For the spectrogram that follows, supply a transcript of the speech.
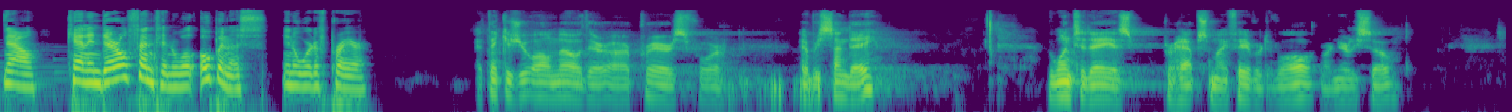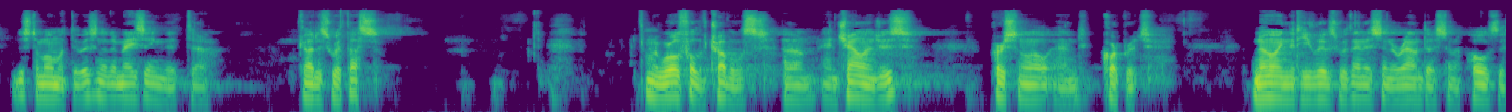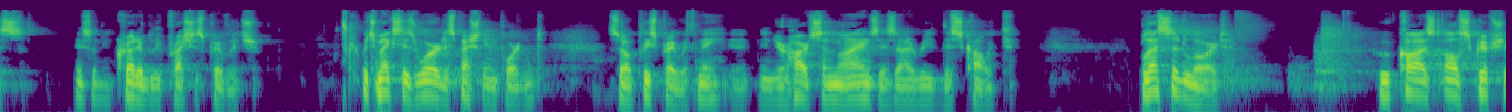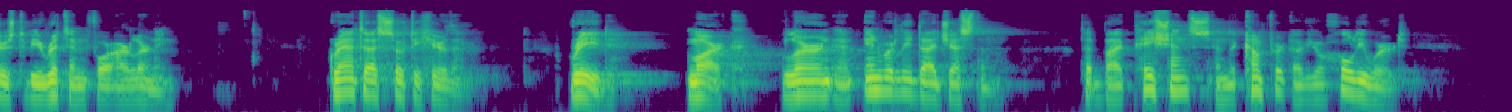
Now, Canon Daryl Fenton will open us in a word of prayer. I think, as you all know, there are prayers for every Sunday. The one today is perhaps my favorite of all, or nearly so. Just a moment, though, isn't it amazing that uh, God is with us? In a world full of troubles um, and challenges, personal and corporate, knowing that He lives within us and around us and upholds us is an incredibly precious privilege, which makes His Word especially important. So please pray with me in your hearts and minds as I read this collect. Blessed Lord, who caused all scriptures to be written for our learning, grant us so to hear them, read, mark, learn, and inwardly digest them that by patience and the comfort of your holy word,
